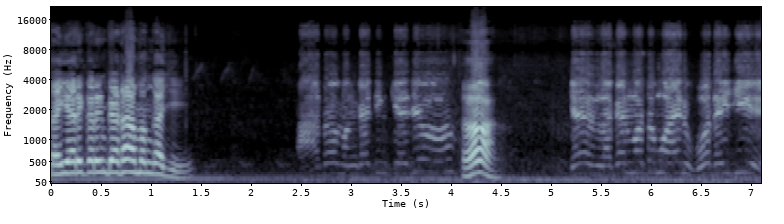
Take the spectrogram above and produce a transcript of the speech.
તૈયારી કરીને બેઠા મંગાજી. હા તો મંગાજી કહેજો. હા. કે લગનમાં તો હું આઈને ઊભો થઈ જઈએ.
